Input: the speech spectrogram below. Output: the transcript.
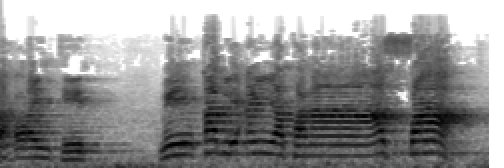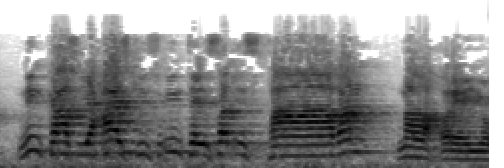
la xoraynteed min qabli an yatamaassaa ninkaas iyo xaaskiisu intaysan istaaban na la xoreeyo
